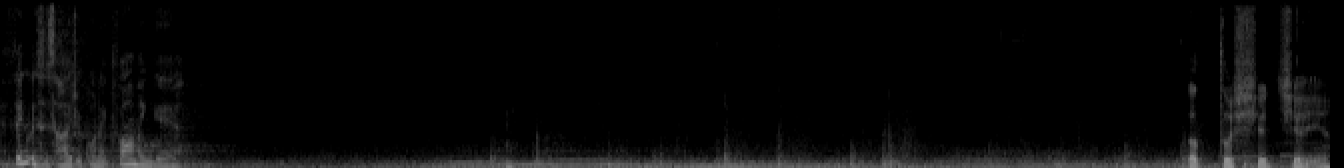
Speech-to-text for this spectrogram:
I think this is hydroponic farming gear. Co to się dzieje?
